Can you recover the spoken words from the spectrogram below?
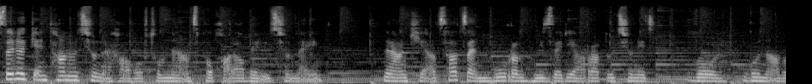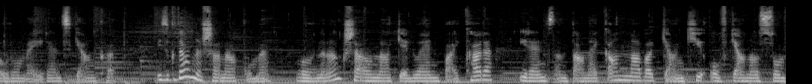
սերը կենթանություն է հաղորդում նրանց փոխհարաբերություններին։ Նրանք հիացած են բուրըն հույզերի առատությունից, որ գունավորում է իրենց կյանքը։ Իսկ դա նշանակում է, որ նրանք շարունակելու են պայքարը իրենց ընտանեկան նավը կյանքի օվկիանոսում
